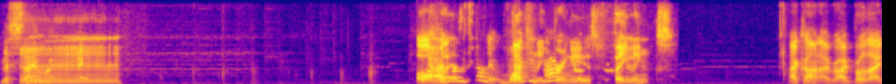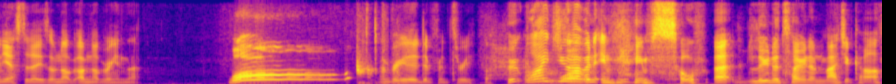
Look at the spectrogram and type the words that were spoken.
the same. way. Hmm. Yeah, Oh, I don't understand it. Why did definitely that bringing his through? phalanx. I can't. I, I brought that in yesterday, so I'm not. I'm not bringing that. What? I'm bringing a different three. Who? Why do you have an in-game soul, uh, Lunatone and Magikarp?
